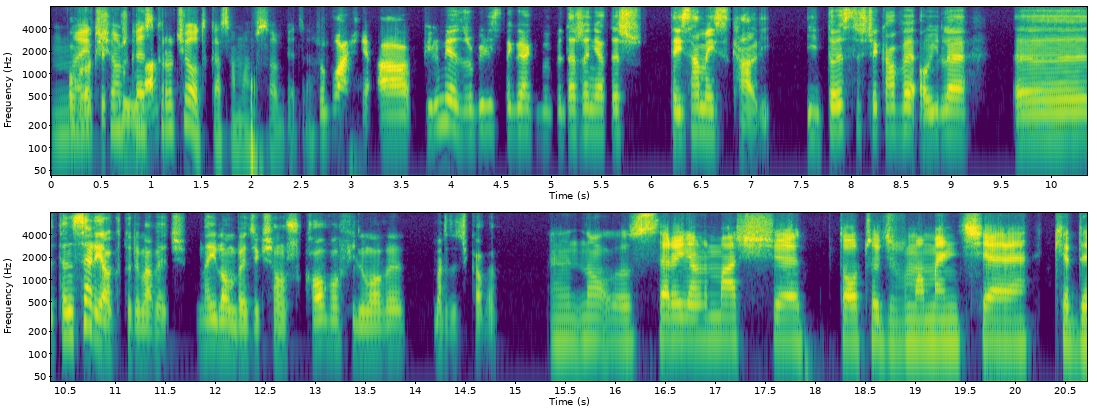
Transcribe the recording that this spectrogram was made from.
No i książka króla. jest króciutka sama w sobie też. No właśnie, a w filmie zrobili z tego jakby wydarzenia też tej samej skali. I to jest też ciekawe, o ile e, ten serial, który ma być. Na ile on będzie książkowo, filmowy, bardzo ciekawe. E, no, serial ma się toczyć w momencie, kiedy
